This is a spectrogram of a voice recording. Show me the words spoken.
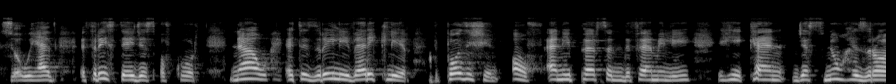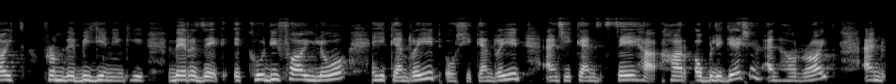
so we have three stages of court. Now it is really very clear the position of any person in the family. He can just know his right from the beginning. He, there is a, a codified law. He can read or she can read and she can say her, her obligation and her right. And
